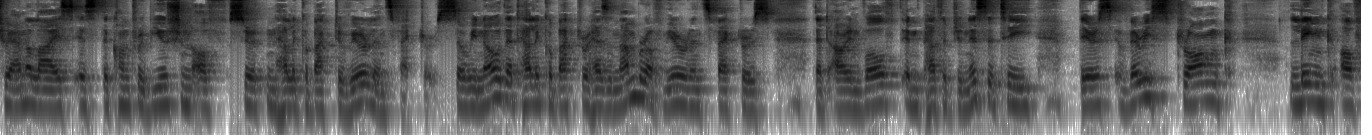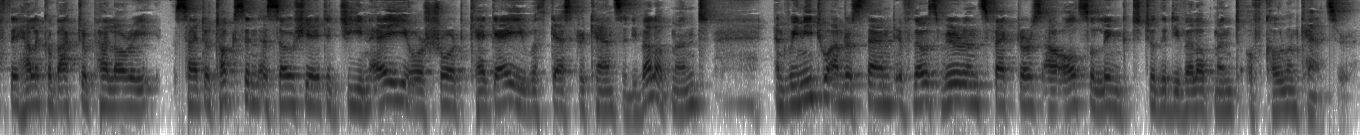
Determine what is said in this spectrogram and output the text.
to analyze is the contribution of certain Helicobacter virulence factors. So we know that Helicobacter has a number of virulence factors that are involved in pathogenicity. There's a very strong link of the Helicobacter pylori cytotoxin associated gene A or short CAG with gastric cancer development. And we need to understand if those virulence factors are also linked to the development of colon cancer.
